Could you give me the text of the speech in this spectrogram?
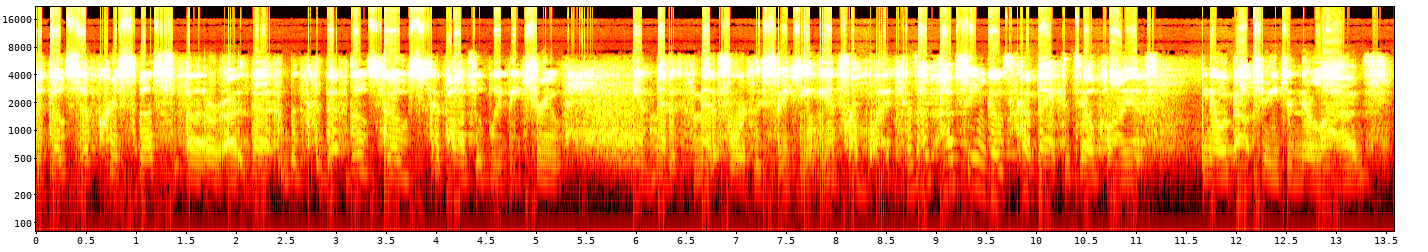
the ghost of Christmas, uh, or uh, that, the, that those ghosts could possibly be true, and meta- metaphorically speaking, in some way. Because I've, I've seen ghosts come back to tell clients, you know, about changing their lives.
